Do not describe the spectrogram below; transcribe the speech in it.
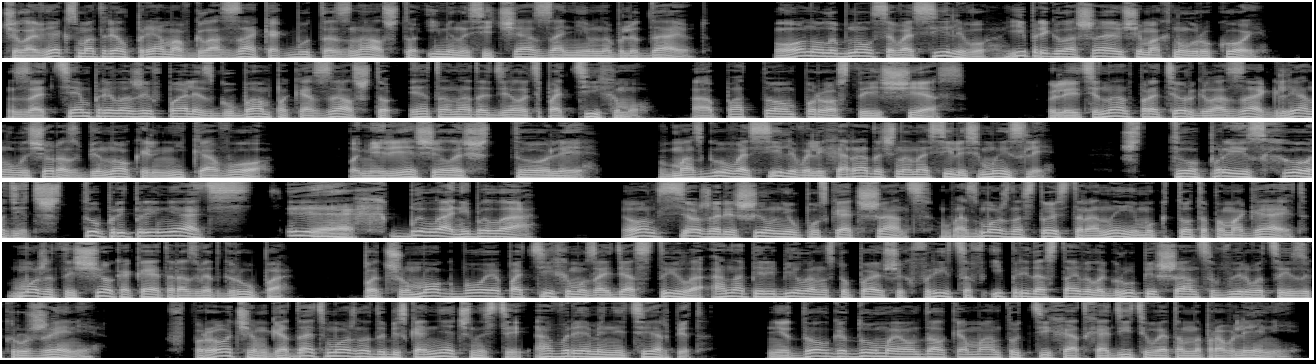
Человек смотрел прямо в глаза, как будто знал, что именно сейчас за ним наблюдают. Он улыбнулся Васильеву и приглашающе махнул рукой. Затем, приложив палец к губам, показал, что это надо делать по-тихому, а потом просто исчез. Лейтенант протер глаза, глянул еще раз в бинокль, никого. Померещилось, что ли? В мозгу Васильева лихорадочно носились мысли. Что происходит? Что предпринять? Эх, была не была. Он все же решил не упускать шанс. Возможно, с той стороны ему кто-то помогает. Может, еще какая-то разведгруппа. Под шумок боя, по-тихому зайдя с тыла, она перебила наступающих фрицев и предоставила группе шанс вырваться из окружения. Впрочем, гадать можно до бесконечности, а время не терпит. Недолго думая, он дал команду тихо отходить в этом направлении.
